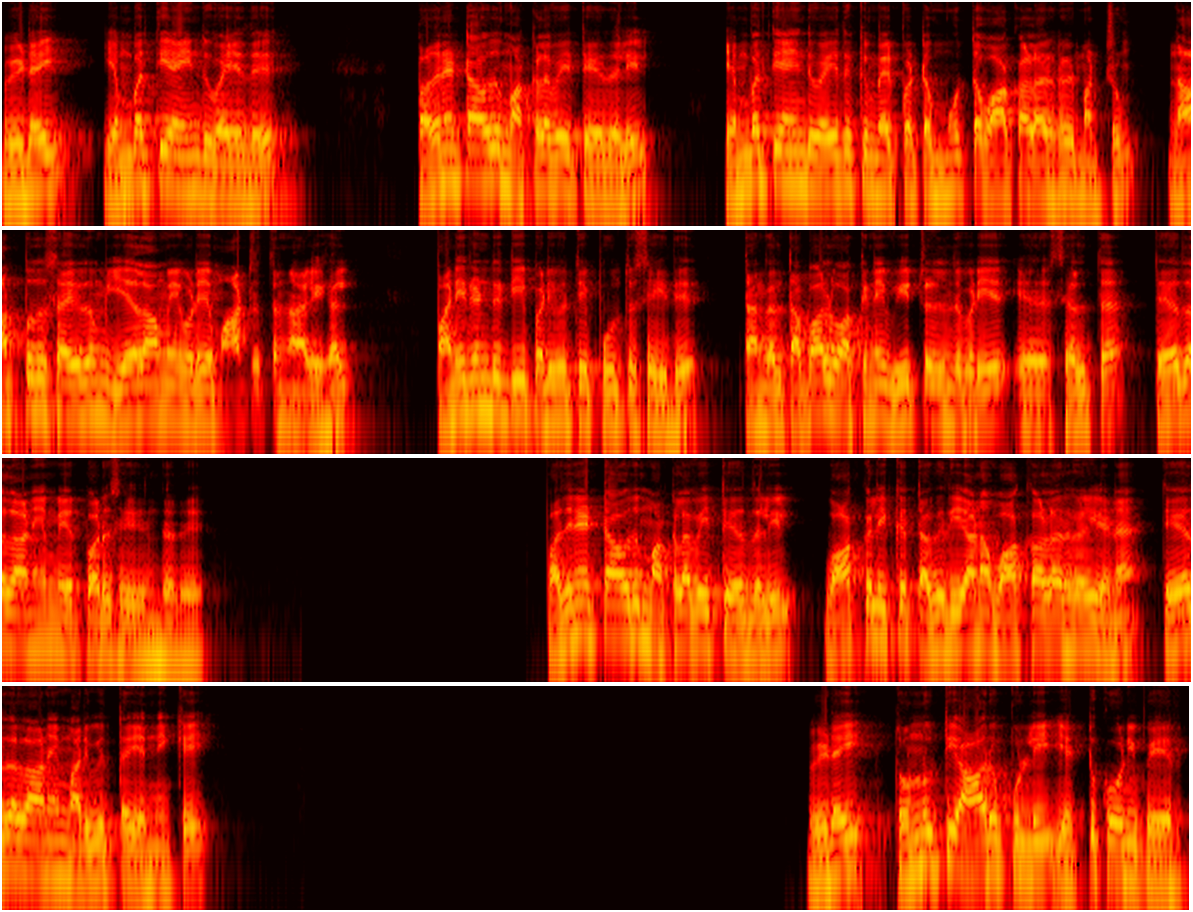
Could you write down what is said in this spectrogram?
விடை எண்பத்தி ஐந்து வயது. பதினெட்டாவது மக்களவைத் தேர்தலில் எண்பத்தி ஐந்து வயதுக்கு மேற்பட்ட மூத்த வாக்காளர்கள் மற்றும் நாற்பது சதவீதம் இயலாமையுடைய மாற்றுத்திறனாளிகள் பனிரெண்டு டி படிவத்தை பூர்த்தி செய்து தங்கள் தபால் வாக்கினை வீட்டில் இருந்தபடியே செலுத்த தேர்தல் ஆணையம் ஏற்பாடு செய்திருந்தது. பதினெட்டாவது மக்களவைத் தேர்தலில் வாக்களிக்க தகுதியான வாக்காளர்கள் என தேர்தல் ஆணையம் அறிவித்த எண்ணிக்கை விடை தொண்ணூற்றி ஆறு புள்ளி எட்டு கோடி பேர்.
